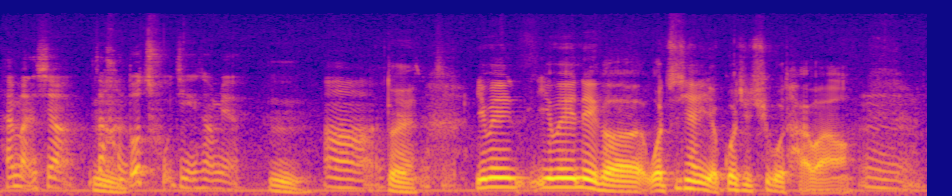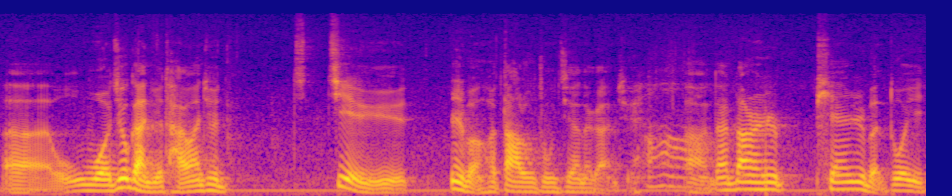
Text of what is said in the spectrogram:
还蛮像，在很多处境上面。嗯，啊，对，因为因为那个我之前也过去去过台湾啊，嗯，呃，我就感觉台湾就介于日本和大陆中间的感觉。啊，但当然是偏日本多一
